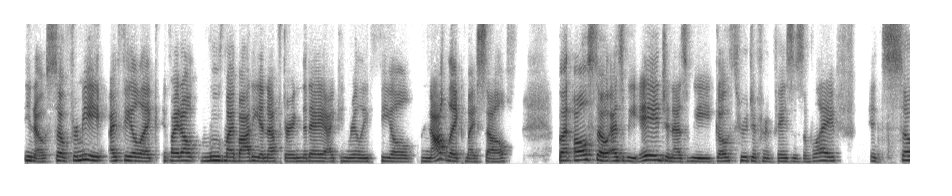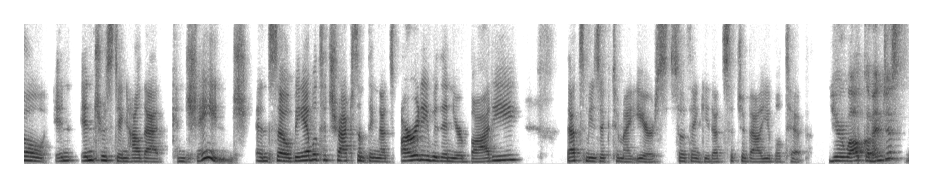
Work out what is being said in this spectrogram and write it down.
you know? So for me i feel like if i don't move my body enough during the day i can really feel not like myself. But also as we age and as we go through different phases of life it's so in- interesting how that can change. And so being able to track something that's already within your body that's music to my ears. So thank you. That's such a valuable tip. You're welcome. And just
